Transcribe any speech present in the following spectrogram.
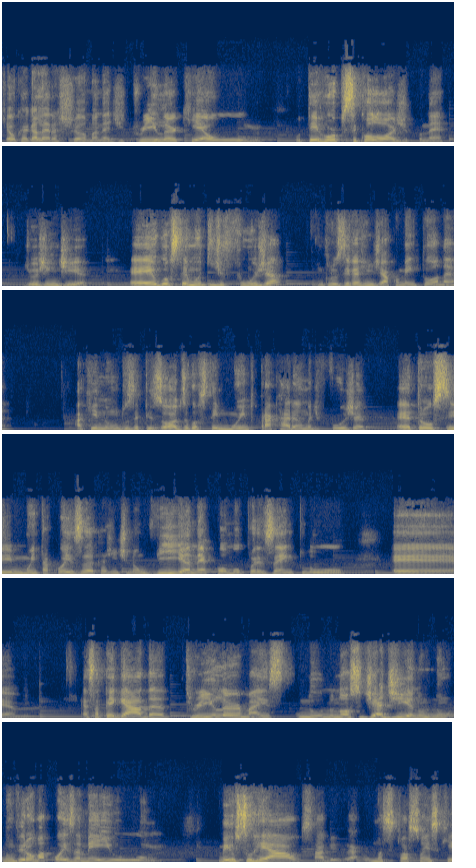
Que é o que a galera chama, né? De thriller, que é o, o terror psicológico, né? De hoje em dia. É, eu gostei muito de Fuja, inclusive a gente já comentou, né? Aqui num dos episódios, eu gostei muito pra caramba de Fuja. É, trouxe muita coisa que a gente não via, né? Como, por exemplo, é, essa pegada thriller, mas no, no nosso dia a dia, não, não, não, virou uma coisa meio meio surreal, sabe? Umas situações que,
